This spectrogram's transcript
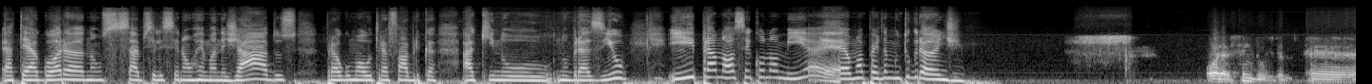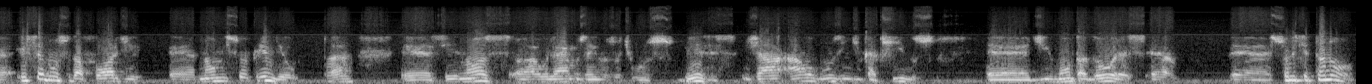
Até agora não se sabe se eles serão remanejados para alguma outra fábrica aqui no, no Brasil. E para nossa economia é uma perda muito grande. Olha, sem dúvida. É, esse anúncio da Ford é, não me surpreendeu, tá? É, se nós uh, olharmos aí nos últimos meses, já há alguns indicativos é, de montadoras é, é solicitando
